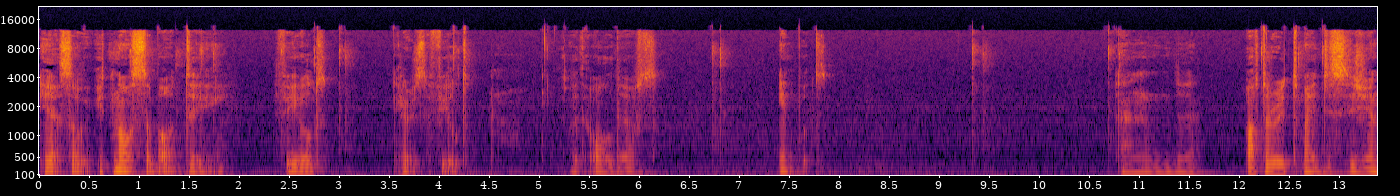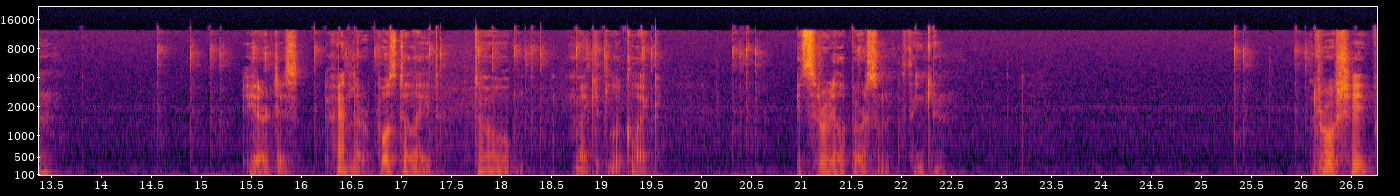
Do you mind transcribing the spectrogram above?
Yeah so it knows about the field. Here's the field with all those inputs. And uh, after it made decision. Here it is. Handler post delayed to make it look like it's a real person thinking. Draw shape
